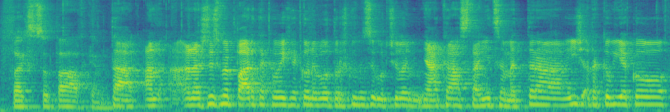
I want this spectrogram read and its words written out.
Flex s pátkem. Tak a, a našli jsme pár takových, jako, nebo trošku jsme si určili nějaká stanice metra, víš, a takový jako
